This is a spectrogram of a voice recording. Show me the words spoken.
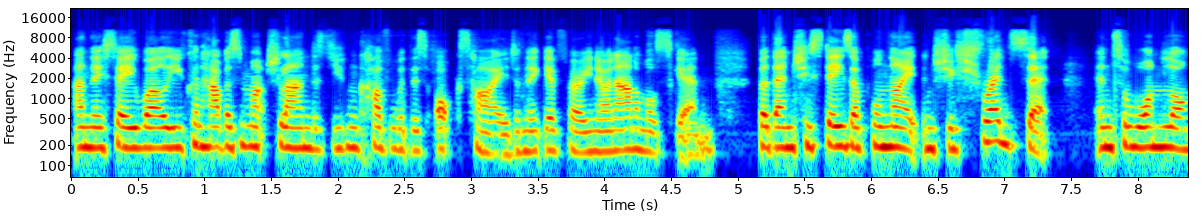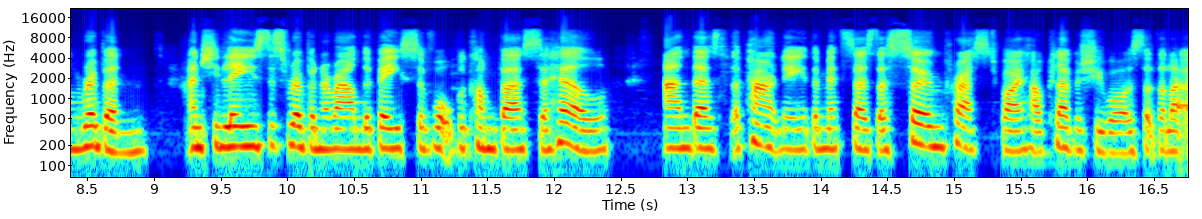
And they say, well, you can have as much land as you can cover with this ox hide. And they give her, you know, an animal skin. But then she stays up all night and she shreds it into one long ribbon and she lays this ribbon around the base of what will become Byrsa Hill. And there's apparently the myth says they're so impressed by how clever she was that they're like,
